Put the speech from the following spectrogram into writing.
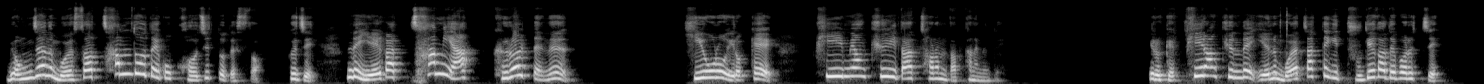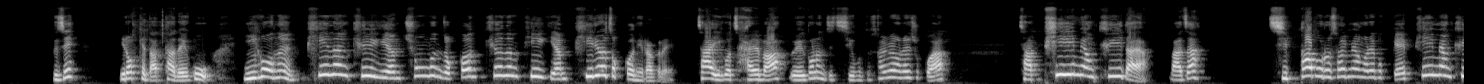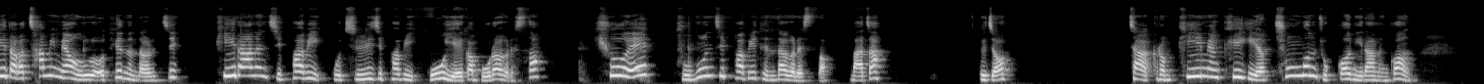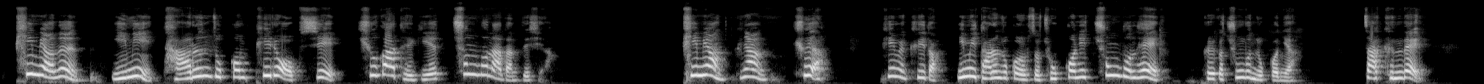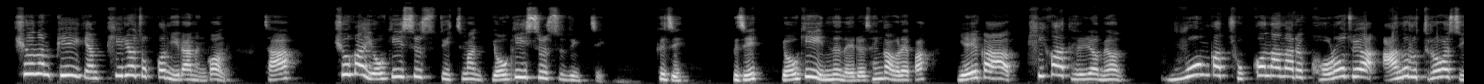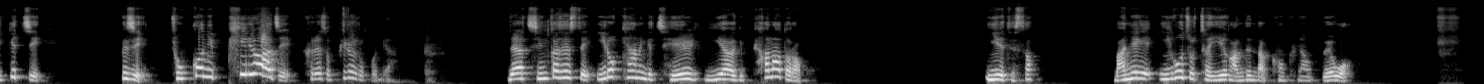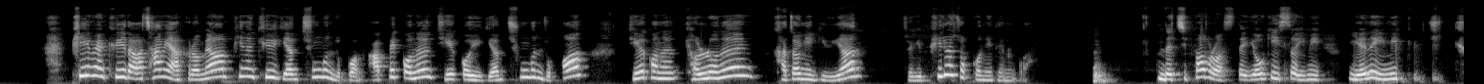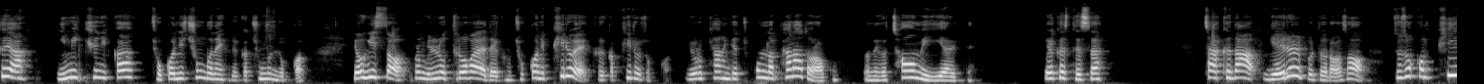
명제는 뭐였어? 참도 되고 거짓도 됐어. 그지? 근데 얘가 참이야? 그럴 때는 기호로 이렇게 P면 Q이다처럼 나타내면 돼. 이렇게 P랑 Q인데 얘는 뭐야? 짝대기 두 개가 돼버렸지? 그지? 이렇게 나타내고 이거는 P는 Q이기 위한 충분 조건, Q는 P이기 위한 필요 조건이라 그래. 자, 이거 잘 봐. 왜 그런지 지금부터 설명을 해줄 거야. 자, P면 Q이다야. 맞아? 집합으로 설명을 해볼게. P면 Q이다가 참이면 어떻게 된다 그랬지? P라는 집합이 있고 진리 집합이 있고 얘가 뭐라 그랬어? Q의 구분 집합이 된다 그랬어. 맞아? 그죠? 자, 그럼 P면 Q이기요. 충분 조건이라는 건 P면은 이미 다른 조건 필요 없이 Q가 되기에 충분하다는 뜻이야. P면 그냥 Q야. P면 Q이다. 이미 다른 조건 없어. 조건이 충분해. 그러니까 충분 조건이야. 자, 근데 Q는 P이기 위한 필요 조건이라는 건, 자, Q가 여기 있을 수도 있지만 여기 있을 수도 있지. 그지? 그지? 여기 있는 애를 생각을 해봐. 얘가 P가 되려면 무언가 조건 하나를 걸어줘야 안으로 들어갈 수 있겠지. 그지? 조건이 필요하지. 그래서 필요 조건이야. 내가 지금까지 했을 때 이렇게 하는 게 제일 이해하기 편하더라고. 이해됐어? 만약에 이거조차 이해가 안 된다. 그럼 그냥 외워. P면 Q이다가 참이야. 그러면 P는 Q이기 위한 충분 조건. 앞에 거는 뒤에 거 이기 위한 충분 조건. 뒤에 거는 결론은 가정이기 위한 저기 필요 조건이 되는 거야. 근데 집합으로 왔을 때 여기 있어 이미 얘는 이미 Q야. 이미 Q니까 조건이 충분해. 그러니까 충분 조건. 여기 있어. 그럼 일로 들어가야 돼. 그럼 조건이 필요해. 그러니까 필요 조건. 이렇게 하는 게 조금 더 편하더라고. 너네가 처음에 이해할 때. 여기까지 됐어요? 자, 그 다음 예를 들어서 두 조건 P,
